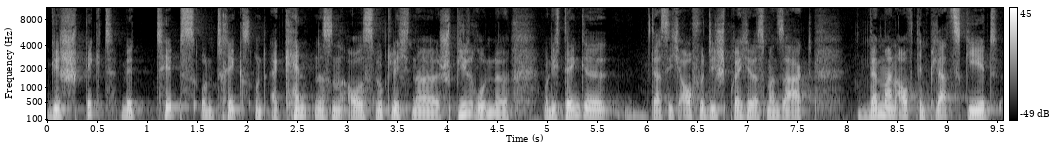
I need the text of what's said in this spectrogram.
gespickt mit Tipps und Tricks und Erkenntnissen aus wirklich einer Spielrunde. Und ich denke, dass ich auch für dich spreche, dass man sagt, wenn man auf den Platz geht,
